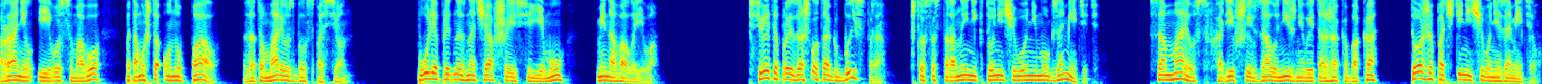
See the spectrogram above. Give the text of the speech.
ранил и его самого, потому что он упал, зато Мариус был спасен. Пуля, предназначавшаяся ему, миновала его. Все это произошло так быстро, что со стороны никто ничего не мог заметить. Сам Мариус, входивший в залу нижнего этажа кабака, тоже почти ничего не заметил.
